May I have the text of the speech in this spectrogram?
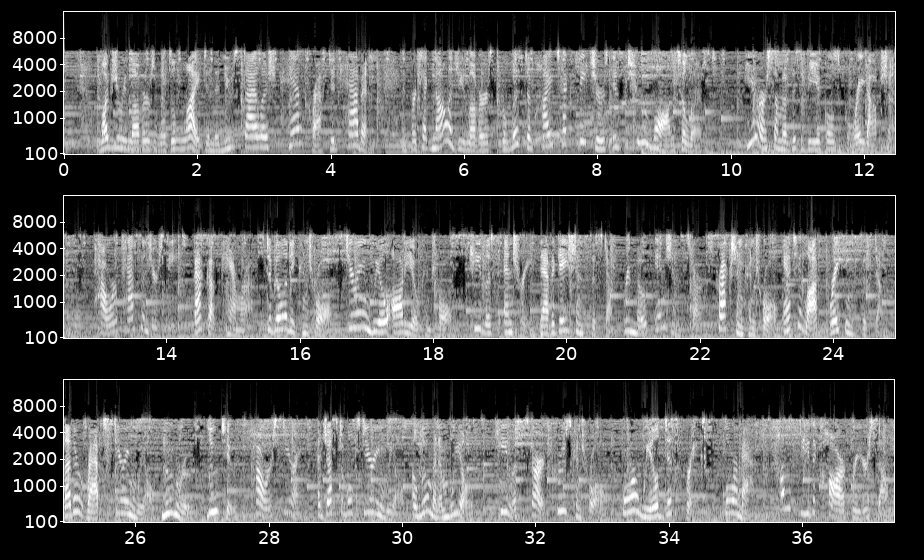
Luxury lovers will delight in the new stylish, handcrafted cabin. And for technology lovers, the list of high-tech features is too long to list. Here are some of this vehicle's great options. Power passenger seat, backup camera, stability control, steering wheel audio control, keyless entry, navigation system, remote engine start, traction control, anti-lock braking system, leather wrapped steering wheel, moonroof, Bluetooth, power steering, adjustable steering wheel, aluminum wheels, keyless start, cruise control, four-wheel disc brakes, floor mats. Come see the car for yourself.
